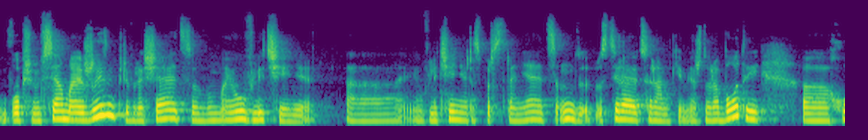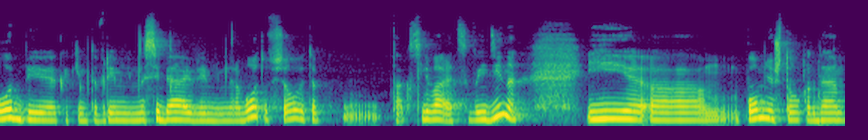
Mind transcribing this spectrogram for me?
в общем, вся моя жизнь превращается в мое увлечение. А, и увлечение распространяется, ну, стираются рамки между работой, а, хобби, каким-то временем на себя и временем на работу, все это так сливается воедино. И помню, что когда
